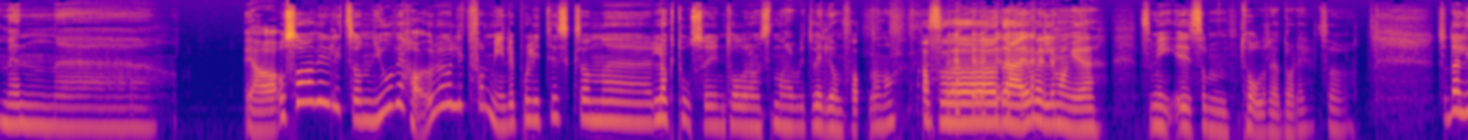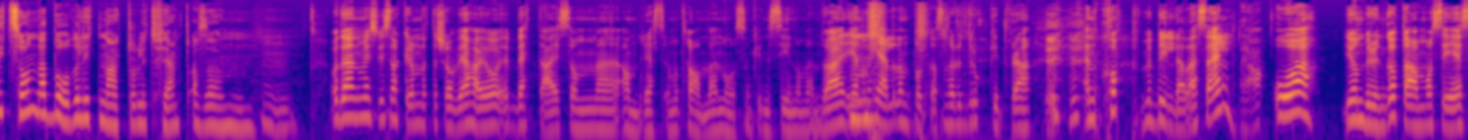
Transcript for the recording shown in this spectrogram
men uh, ja, og så har vi litt sånn Jo, vi har jo litt familiepolitisk sånn uh, Laktoseintoleransen har jo blitt veldig omfattende nå. Altså, det er jo veldig mange som, som tåler det dårlig. Så, så det er litt sånn. Det er både litt nært og litt fjernt. Altså mm. Og den, hvis vi snakker om dette showet, jeg har jo bedt deg som eh, andre gjester om å ta med noe som kunne si noe om hvem du er. Gjennom Mm. hele denne podkasten har du drukket fra en kopp med bilde av deg selv. Ja. Og Jon Brungot, da, må sies.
